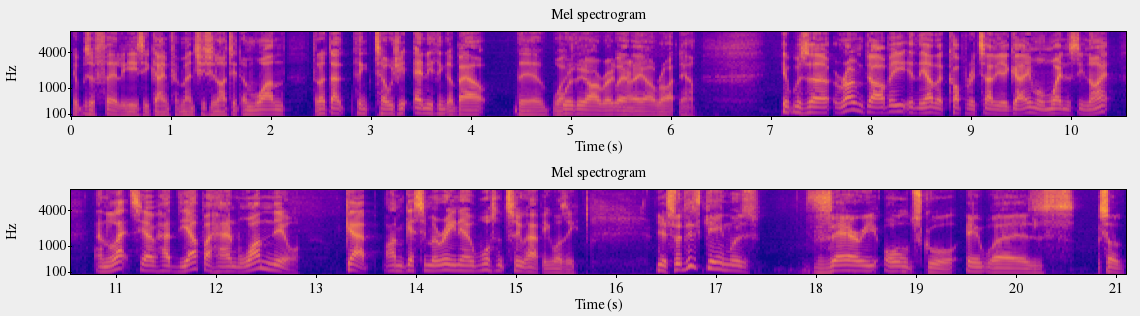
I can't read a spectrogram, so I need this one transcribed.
it was a fairly easy game for Manchester United and one that I don't think tells you anything about their way, Where they are right where now. they are right now. It was a Rome derby in the other Coppa Italia game on Wednesday night, and Lazio had the upper hand 1 0. Gab, I'm guessing Mourinho wasn't too happy, was he? Yeah, so this game was very old school. It was so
